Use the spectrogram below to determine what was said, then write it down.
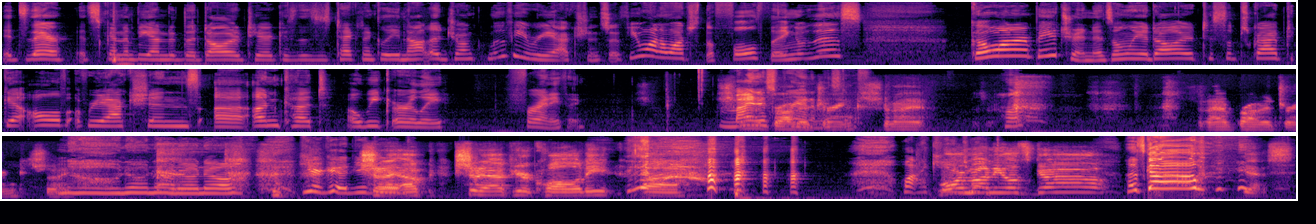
it's there. It's gonna be under the dollar tier because this is technically not a drunk movie reaction. So if you want to watch the full thing of this, go on our Patreon. It's only a dollar to subscribe to get all of reactions uh, uncut a week early for anything. Should Minus I brought a drink. Should I? Huh? Should I have brought a drink? Should I? No, no, no, no, no. You're good. You're should good. I up? Should I up your quality? Uh, well, more drink. money. Let's go. Let's go. Yes.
